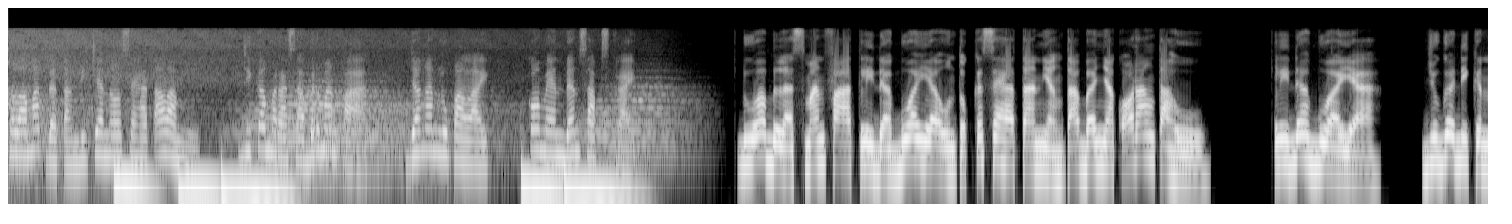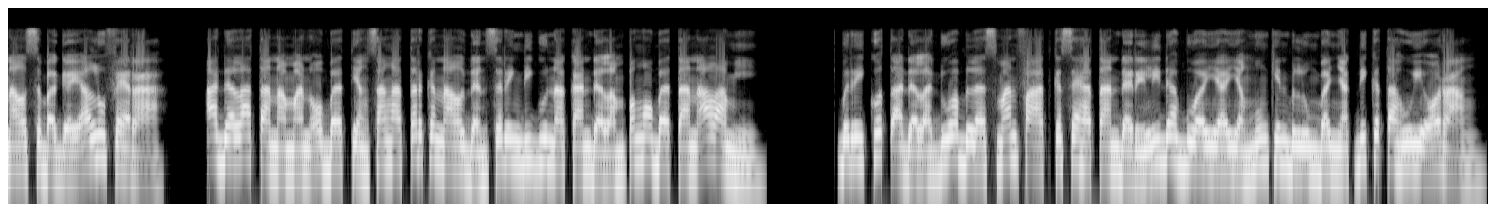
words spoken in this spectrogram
Selamat datang di channel Sehat Alami. Jika merasa bermanfaat, jangan lupa like, komen dan subscribe. 12 manfaat lidah buaya untuk kesehatan yang tak banyak orang tahu. Lidah buaya, juga dikenal sebagai aloe vera, adalah tanaman obat yang sangat terkenal dan sering digunakan dalam pengobatan alami. Berikut adalah 12 manfaat kesehatan dari lidah buaya yang mungkin belum banyak diketahui orang.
